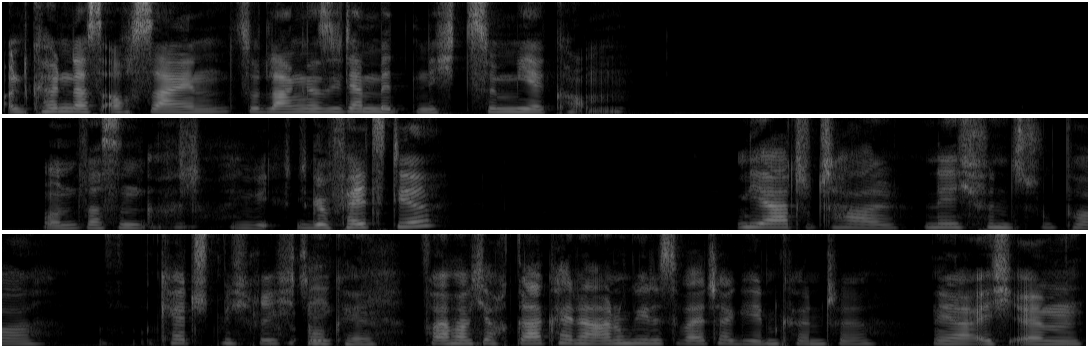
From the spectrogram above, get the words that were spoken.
und können das auch sein, solange sie damit nicht zu mir kommen. Und was sind. Ach, Wie, gefällt's dir? Ja, total. Nee, ich finde es super. Catcht mich richtig. Okay. Vor allem habe ich auch gar keine Ahnung, wie das weitergehen könnte. Ja, ich, ähm,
